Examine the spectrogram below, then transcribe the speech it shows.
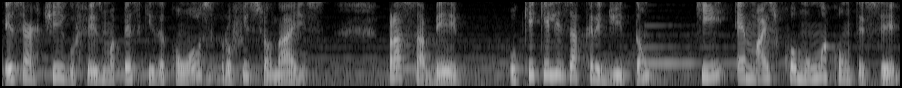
esse artigo fez uma pesquisa com os profissionais para saber o que, que eles acreditam que é mais comum acontecer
